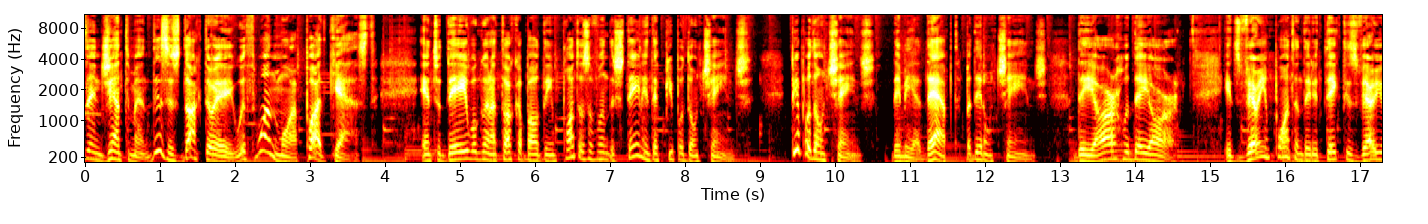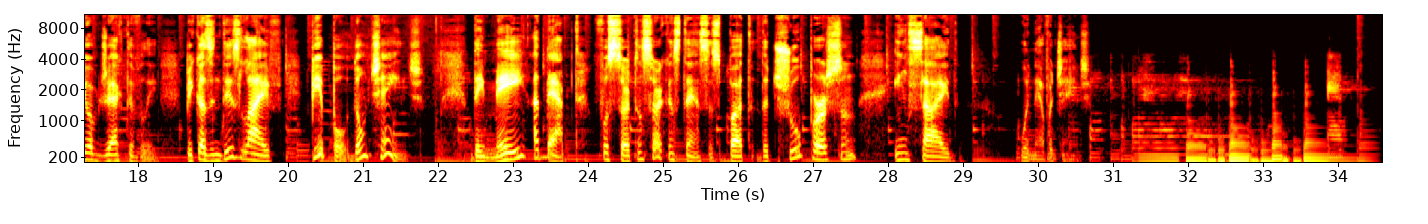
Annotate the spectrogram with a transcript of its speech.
and gentlemen, this is Dr. A with one more podcast. And today we're going to talk about the importance of understanding that people don't change. People don't change. They may adapt, but they don't change. They are who they are. It's very important that you take this very objectively because in this life, people don't change. They may adapt for certain circumstances, but the true person inside will never change.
